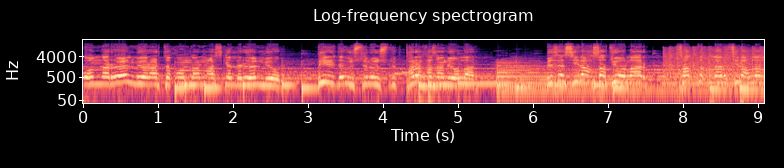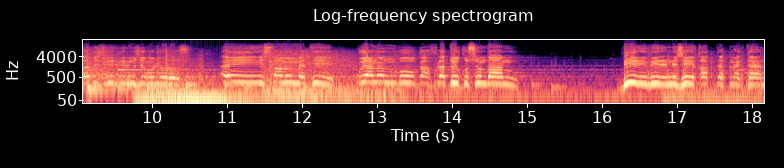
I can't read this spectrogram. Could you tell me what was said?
Onlar ölmüyor artık. Onların askerleri ölmüyor. Bir de üstüne üstlük para kazanıyorlar. Bize silah satıyorlar. Sattıkları silahlarla biz birbirimizi vuruyoruz. Ey İslam ümmeti! Uyanın bu gaflet uykusundan. Birbirinizi katletmekten,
